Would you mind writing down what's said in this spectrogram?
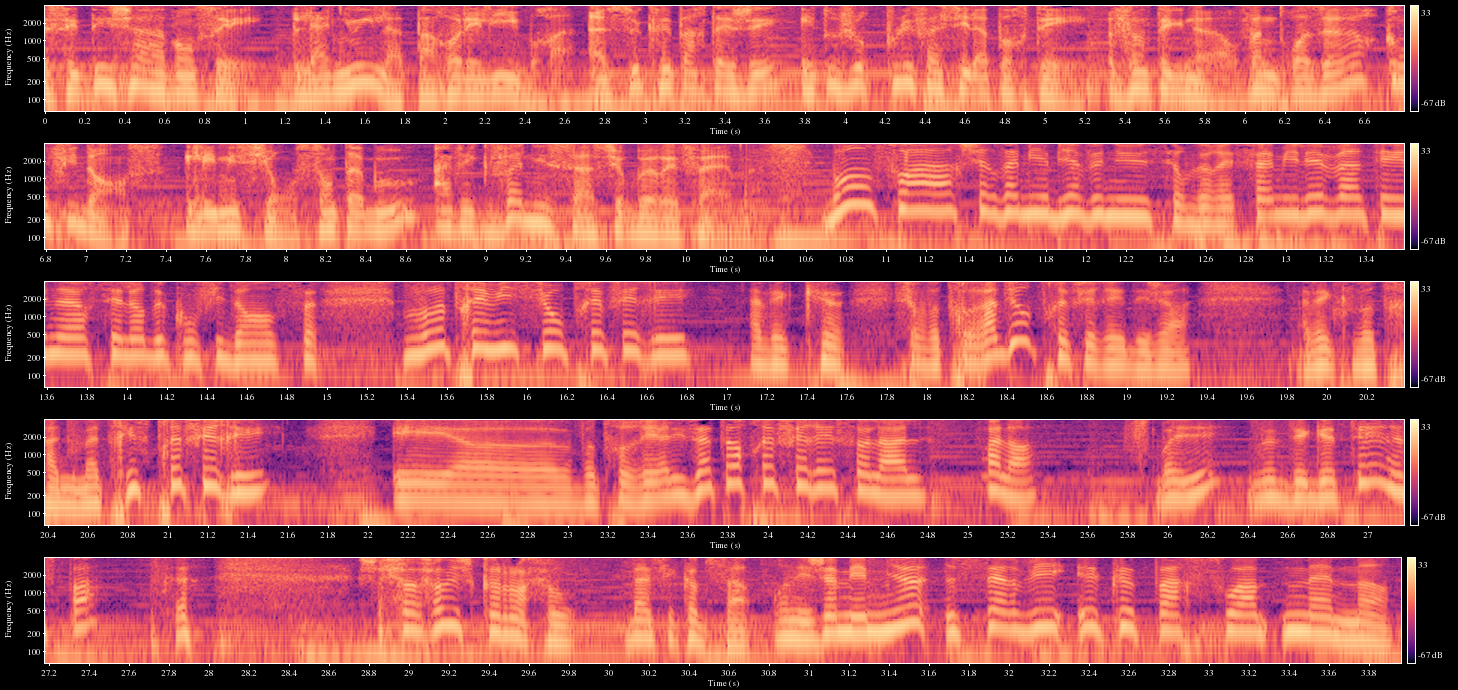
C'est déjà avancé. La nuit, la parole est libre. Un secret partagé est toujours plus facile à porter. 21h, 23h, Confidence. L'émission Sans Tabou avec Vanessa sur Beurre FM. Bonsoir, chers amis, et bienvenue sur Beurre FM. Il est 21h, c'est l'heure de Confidence. Votre émission préférée avec, euh, sur votre radio préférée déjà, avec votre animatrice préférée et euh, votre réalisateur préféré, Solal. Voilà. Vous voyez, vous êtes dégâtés, n'est-ce pas? ben, c'est comme ça. On n'est jamais mieux servi que par soi-même.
